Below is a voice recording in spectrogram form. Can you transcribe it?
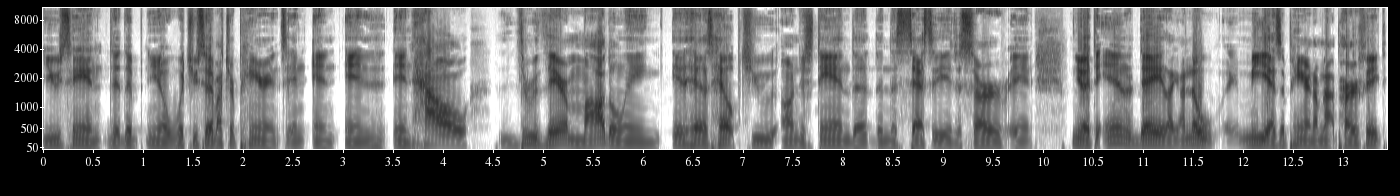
you saying that the you know what you said about your parents and and and and how through their modeling, it has helped you understand the the necessity to serve. And you know, at the end of the day, like I know me as a parent, I'm not perfect.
